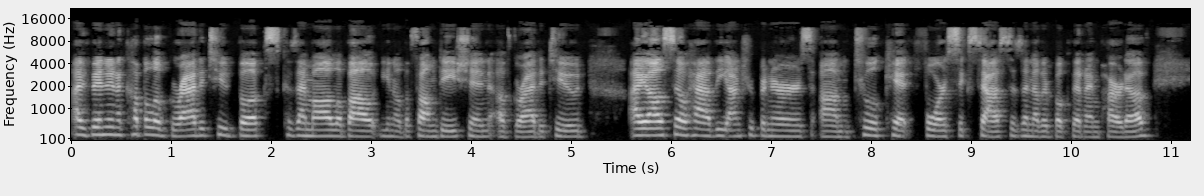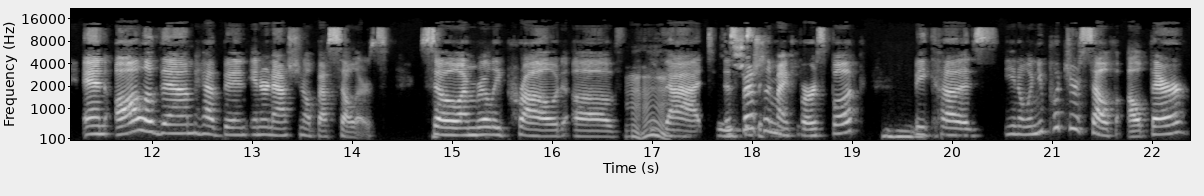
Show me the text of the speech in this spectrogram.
I've been in a couple of gratitude books because I'm all about, you know, the foundation of gratitude. I also have the Entrepreneur's um, Toolkit for Success is another book that I'm part of. And all of them have been international bestsellers. So I'm really proud of mm-hmm. that, especially my first book, mm-hmm. because, you know, when you put yourself out there,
